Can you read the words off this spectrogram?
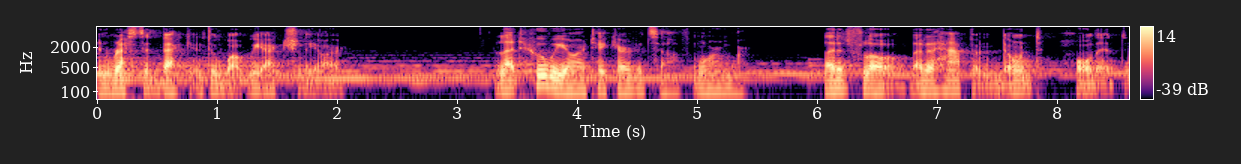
and wrest it back into what we actually are. Let who we are take care of itself more and more. Let it flow. Let it happen. Don't hold it.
